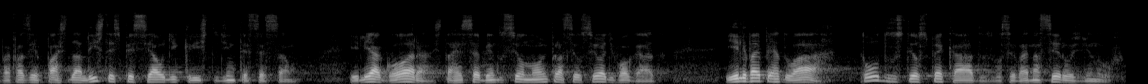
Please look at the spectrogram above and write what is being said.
vai fazer parte da lista especial de Cristo de intercessão. Ele agora está recebendo o seu nome para ser o seu advogado. E ele vai perdoar todos os teus pecados. Você vai nascer hoje de novo.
